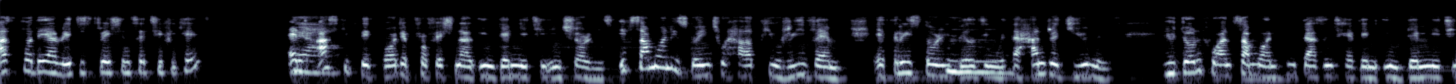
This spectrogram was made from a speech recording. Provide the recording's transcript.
Ask for their registration certificate. And Yeah. ask if they've got a professional indemnity insurance. If someone is going to help you revamp a three story building Mm. with a 100 units, you don't want someone who doesn't have an indemnity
